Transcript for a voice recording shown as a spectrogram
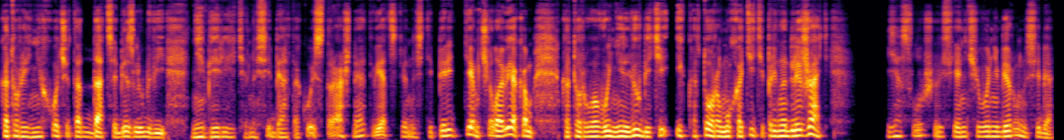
которое не хочет отдаться без любви. Не берите на себя такой страшной ответственности перед тем человеком, которого вы не любите и которому хотите принадлежать». «Я слушаюсь, я ничего не беру на себя»,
